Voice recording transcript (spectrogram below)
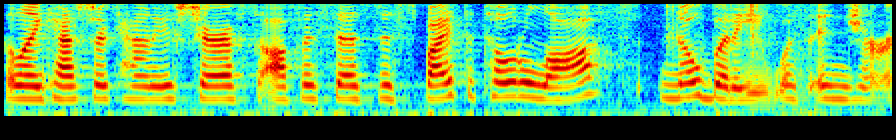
The Lancaster County Sheriff's Office says despite the total loss, nobody was injured.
